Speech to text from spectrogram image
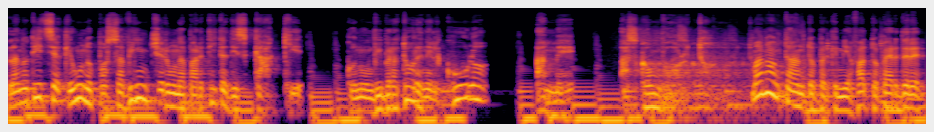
la notizia che uno possa vincere una partita di scacchi con un vibratore nel culo, a me ha sconvolto. Ma non tanto perché mi ha fatto perdere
